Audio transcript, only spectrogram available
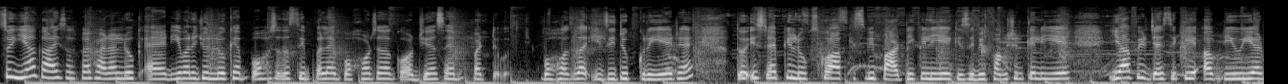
So yeah guys my final look and ये वाली जो लुक है, बहुत ज़्यादा सिंपल है, बहुत ज़्यादा गॉर्जियस है बट बहुत ज़्यादा इजी टू क्रिएट है. तो इस टाइप के लुक्स को आप किसी भी पार्टी के लिए, किसी भी फ़ंक्शन के लिए, या फिर जैसे कि अब new year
